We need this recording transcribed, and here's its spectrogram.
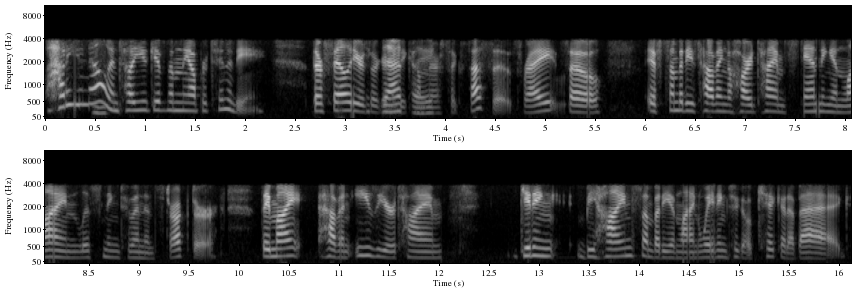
How do you know mm. until you give them the opportunity? Their failures are going to become their successes, right? So if somebody's having a hard time standing in line listening to an instructor, they might have an easier time getting behind somebody in line waiting to go kick at a bag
